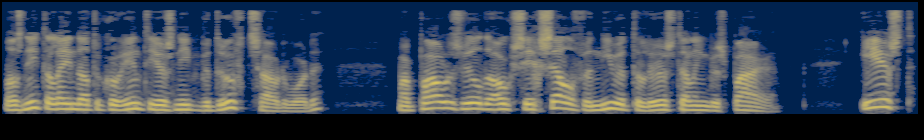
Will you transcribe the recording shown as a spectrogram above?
was niet alleen dat de Corinthiërs niet bedroefd zouden worden, maar Paulus wilde ook zichzelf een nieuwe teleurstelling besparen. Eerst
